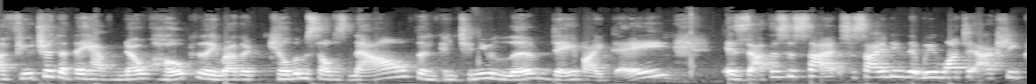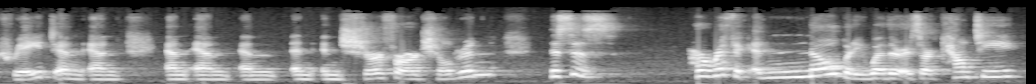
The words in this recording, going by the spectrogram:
a future that they have no hope that they rather kill themselves now than continue to live day by day? Is that the society that we want to actually create and and and and and, and ensure for our children? This is horrific and nobody whether it's our county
